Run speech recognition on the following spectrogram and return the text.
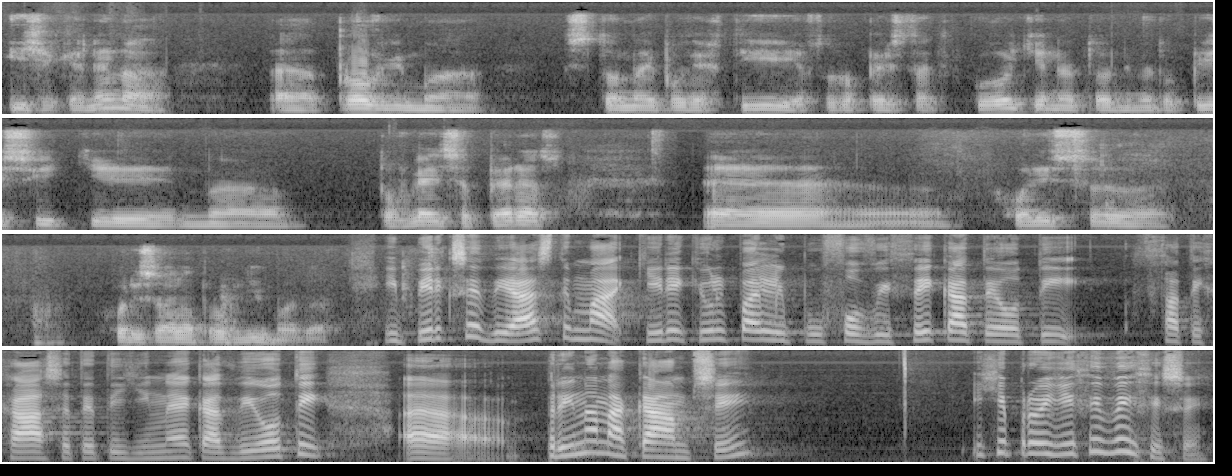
είχε κανένα πρόβλημα στο να υποδεχτεί αυτό το περιστατικό και να το αντιμετωπίσει και να το βγάλει σε πέρας χωρίς χωρίς άλλα προβλήματα. Υπήρξε διάστημα, κύριε Κιούλπαλη, που φοβηθήκατε ότι θα τη χάσετε τη γυναίκα, διότι ε, πριν ανακάμψει είχε προηγηθεί βήθηση.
